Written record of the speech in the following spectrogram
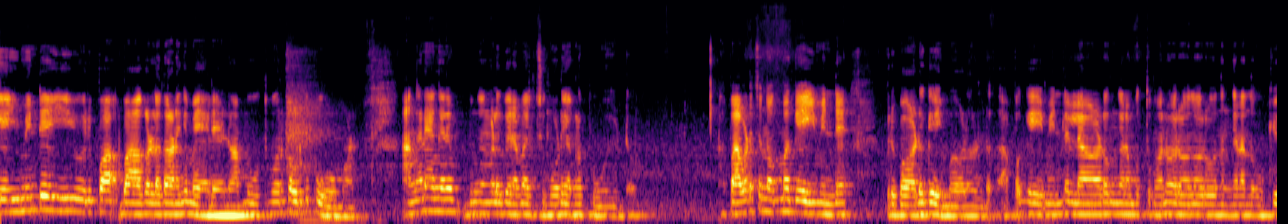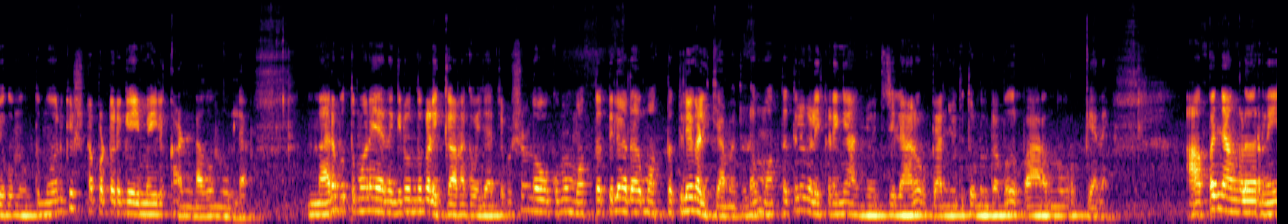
ഗെയിമിന്റെ ഈ ഒരു ഭാഗമുള്ളതാണെങ്കിൽ മേലെയാണ് ആ മൂത്തുമോർക്ക് അവിടേക്ക് പോകുമ്പോൾ അങ്ങനെ അങ്ങനെ ഞങ്ങൾ ഇവരെ വലിച്ചും കൂടി ഞങ്ങൾ പോയിട്ടോ അപ്പോൾ അവിടെ ചെന്ന് നോക്കുമ്പോൾ ഗെയിമിന്റെ ഒരുപാട് ഗെയിമുകളുണ്ട്. അപ്പോൾ ഗെയിമിന്റെ എല്ലായിടും ഇങ്ങനെ മുത്തുമോൻ ഓരോന്നോരോന്ന് ഇങ്ങനെ നോക്കി നോക്കും മുത്തുമോനിക്ക് ഇഷ്ടപ്പെട്ട ഒരു ഗെയിം കണ്ടതൊന്നുമില്ല. എന്നാലും മുത്തുമോൻ ഏതെങ്കിലും ഒന്ന് കളിക്കാമെന്നൊക്കെ വിചാരിച്ചു. പക്ഷെ നോക്കുമ്പോൾ മൊത്തത്തിൽ അത് മൊത്തത്തിൽ കളിക്കാൻ പറ്റുള്ളൂ. മൊത്തത്തിൽ കളിക്കണമെങ്കിൽ അഞ്ഞൂറ്റി ചില്ലാറ് റുപ്യ അഞ്ഞൂറ്റി തൊണ്ണൂറ്റൊമ്പത് റുപ്യ അറുന്നൂറ് റുപ്യനെ അപ്പം ഞങ്ങൾ പറഞ്ഞു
